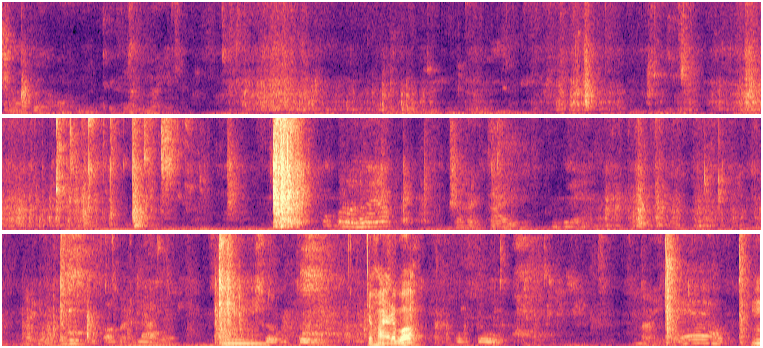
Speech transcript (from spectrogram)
อ่าเดี๋ยว หาลาเลยอืมสมตูจะหายแล้วบ่หาหกตูหายแล้วอื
